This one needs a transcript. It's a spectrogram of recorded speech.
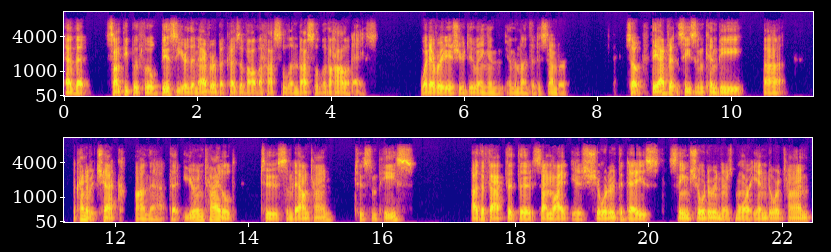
and that some people feel busier than ever because of all the hustle and bustle of the holidays, whatever it is you're doing in, in the month of December. So the Advent season can be uh, a kind of a check on that, that you're entitled to some downtime, to some peace. Uh, the fact that the sunlight is shorter, the days seem shorter, and there's more indoor time,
